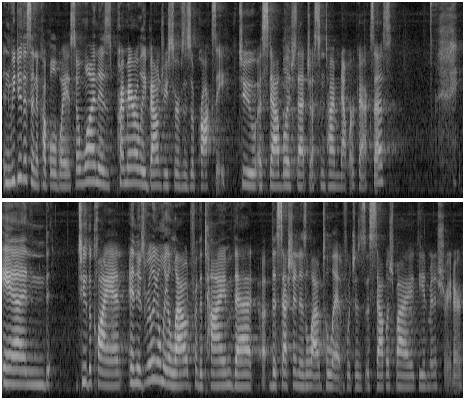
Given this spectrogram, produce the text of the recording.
And we do this in a couple of ways. So one is primarily Boundary serves as a proxy to establish that just-in-time network access. And to the client and is really only allowed for the time that uh, the session is allowed to live, which is established by the administrator.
